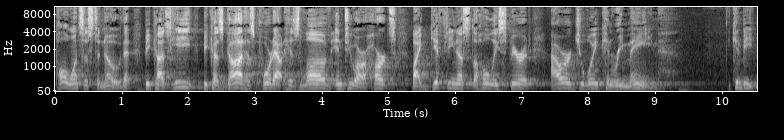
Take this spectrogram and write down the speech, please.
Paul wants us to know that because he because God has poured out his love into our hearts by gifting us the Holy Spirit, our joy can remain. It can be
